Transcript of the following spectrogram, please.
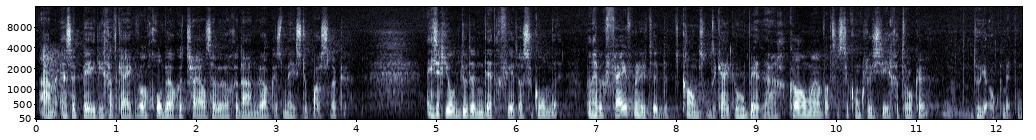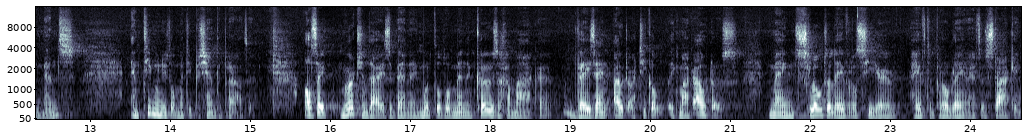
aan SAP, die gaat kijken van goh, welke trials hebben we gedaan, welke is het meest toepasselijke. En je zegt, joh, ik doe dat in 30, 40 seconden. Dan heb ik vijf minuten de kans om te kijken hoe ben je daar gekomen, wat is de conclusie die je getrokken. Dat doe je ook met een mens. En tien minuten om met die patiënt te praten. Als ik merchandiser ben en ik moet op het moment een keuze gaan maken. Wij zijn uit artikel, ik maak auto's. Mijn slotenleverancier heeft een probleem, heeft een staking.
